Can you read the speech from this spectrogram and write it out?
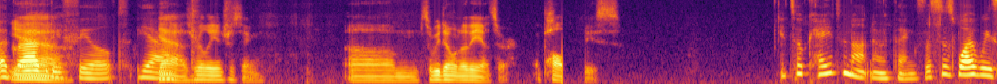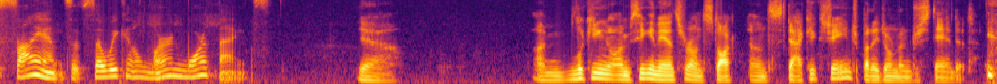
a gravity Yeah. field. Yeah. Yeah, it's really interesting. Um, so we don't know the answer. Apologies. It's okay to not know things. This is why we science. It's so we can learn more things. Yeah. I'm looking I'm seeing an answer on stock on Stack Exchange, but I don't understand it.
